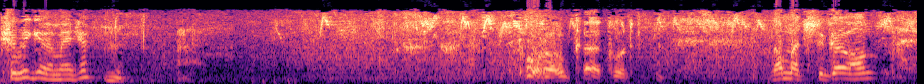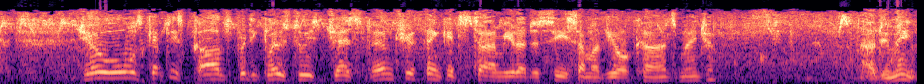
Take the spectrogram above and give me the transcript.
Shall we go, Major? Hmm. Poor old Kirkwood. Not much to go on. Joe always kept his cards pretty close to his chest. Don't you think it's time you let us see some of your cards, Major? How do you mean?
